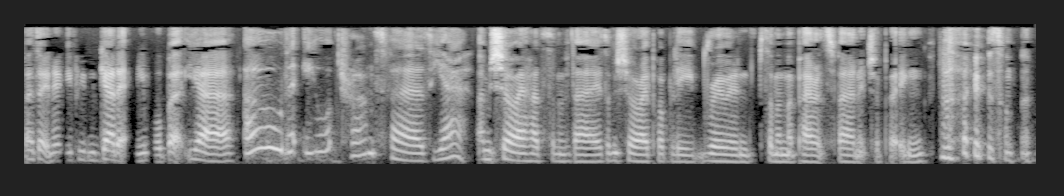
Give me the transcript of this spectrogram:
I don't know if you can get it anymore, but yeah. Oh, the Ewok transfers. Yeah, I'm sure I had some of those. I'm sure I probably ruined some of my parents' furniture putting those on them.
